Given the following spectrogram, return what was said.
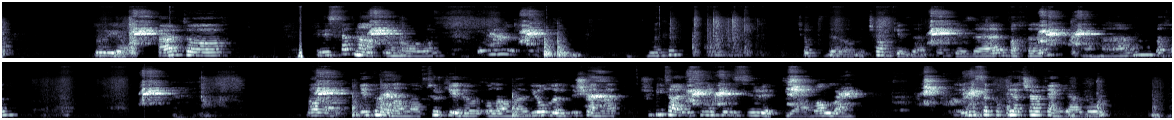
duruyor. Kartof. Deniz sen ne yapıyorsun oğlum? Bakın. Çok güzel oldu. Çok güzel. Çok güzel. Bakın. Aha. Bakın. Valla yakın olanlar, Türkiye'de olanlar, yolları düşenler şu bir tane sinek beni sinir etti ya vallahi. Enes'e kapıyı açarken geldi o.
